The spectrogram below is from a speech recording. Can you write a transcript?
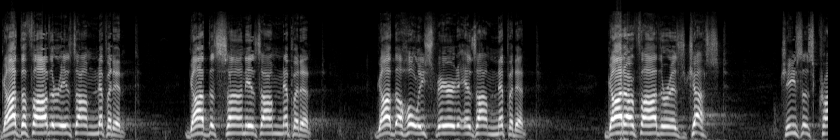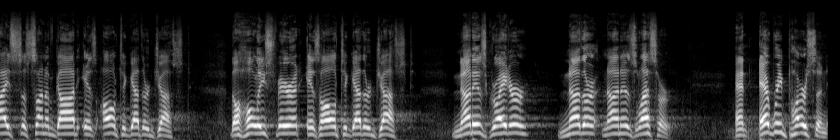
God the Father is omnipotent, God the Son is omnipotent, God the Holy Spirit is omnipotent, God our Father is just. Jesus Christ, the Son of God, is altogether just. The Holy Spirit is altogether just. None is greater, none, none is lesser. And every person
